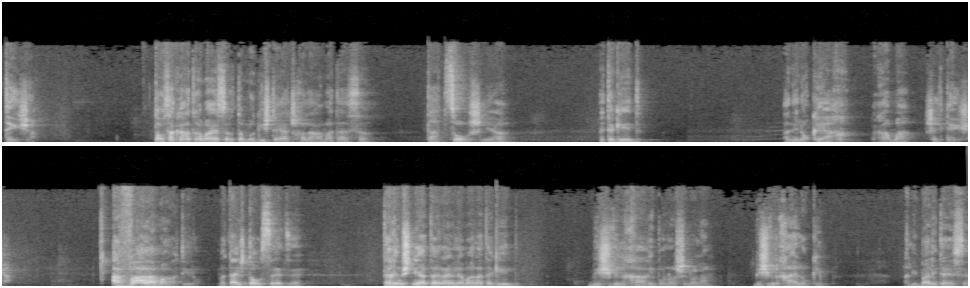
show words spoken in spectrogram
9. אתה רוצה לקחת רמה 10, אתה מגיש את היד שלך לרמת ה-10, תעצור שנייה ותגיד, אני לוקח רמה של 9. אבל אמרתי לו, מתי שאתה עושה את זה, תרים שנייה את העיניים למעלה, תגיד, בשבילך, ריבונו של עולם, בשבילך אלוקים, אני בא לי את העשר.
